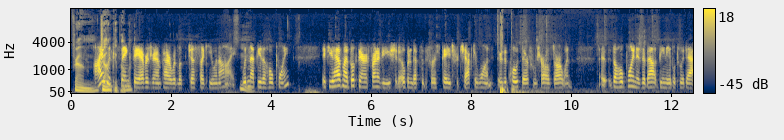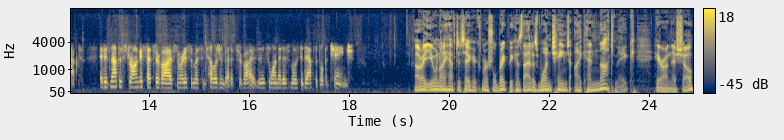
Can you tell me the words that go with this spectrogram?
from I John would think the average vampire would look just like you and I. Hmm. Wouldn't that be the whole point? If you have my book there in front of you, you should open it up to the first page for chapter one. There's a quote there from Charles Darwin. Uh, The whole point is about being able to adapt. It is not the strongest that survives, nor it is the most intelligent that it survives. It is the one that is most adaptable to change. All right, you and I have to take a commercial break because that is one change I cannot make here on this show.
